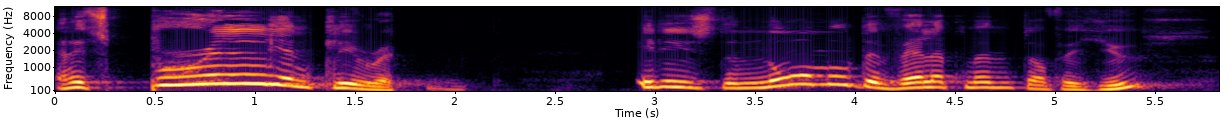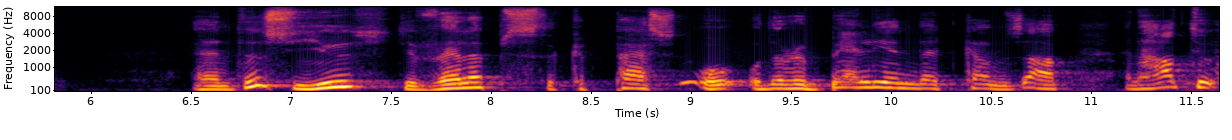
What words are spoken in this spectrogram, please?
And it's brilliantly written. It is the normal development of a youth, and this youth develops the capacity or, or, the rebellion that comes up, and how to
